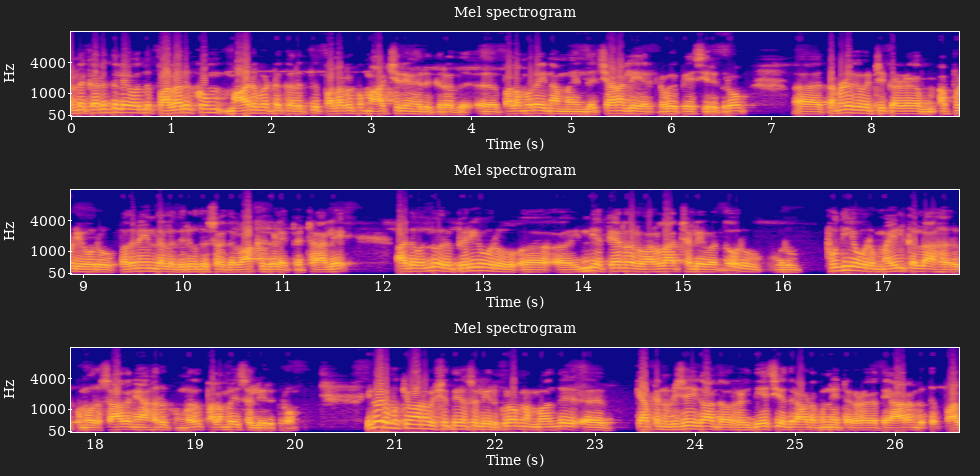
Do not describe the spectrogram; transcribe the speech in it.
அந்த கருத்திலே வந்து பலருக்கும் மாறுபட்ட கருத்து பலருக்கும் ஆச்சரியம் இருக்கிறது. பலமுறை நம்ம இந்த சேனல்லே ஏற்கனவே பேசியிருக்கிறோம். தமிழக வெற்றி கழகம் அப்படி ஒரு பதினைந்து அல்லது இருபது சதவீத வாக்குகளை பெற்றாலே அது வந்து ஒரு பெரிய ஒரு இந்திய தேர்தல் வரலாற்றிலே வந்து ஒரு ஒரு புதிய ஒரு மைல்கல்லாக இருக்கும் ஒரு சாதனையாக இருக்குங்கிறது பலமுறை சொல்லியிருக்கிறோம். இன்னொரு முக்கியமான விஷயத்தையும் சொல்லியிருக்கிறோம். நம்ம வந்து கேப்டன் விஜயகாந்த் அவர்கள் தேசிய திராவிட முன்னேற்ற கழகத்தை ஆரம்பித்து பல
